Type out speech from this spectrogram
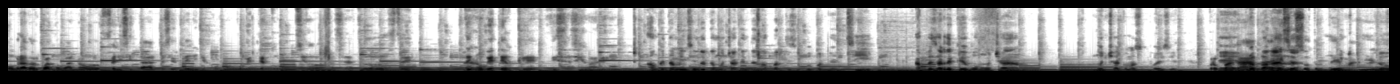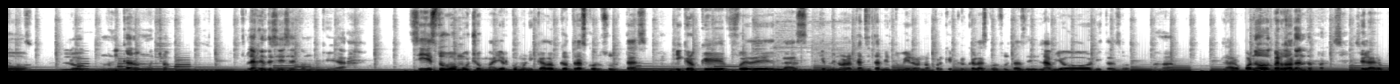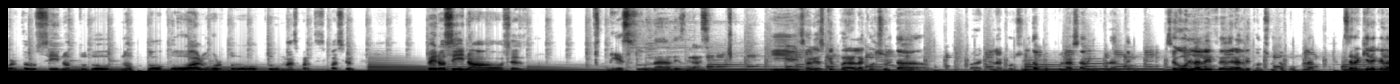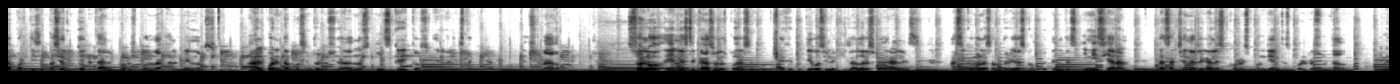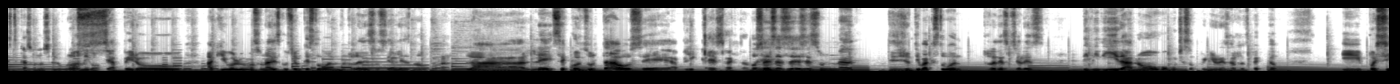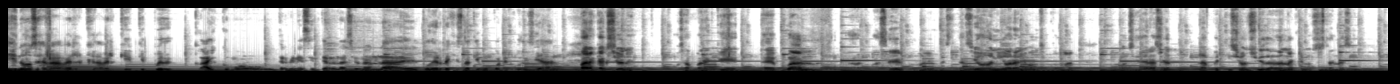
Obrador cuando ganó felicita al presidente Liga por no cometer corrupción, o sea, todo este, este claro. jugueteo que dice así, madre. Aunque también siento que mucha gente no participó porque en sí, a pesar de que hubo mucha, mucha, ¿cómo se puede decir? Propaganda, eh, propaganda es otro tema. Lo, lo comunicaron mucho. La gente sí dice como que, ah, sí estuvo mucho mayor comunicado que otras consultas y creo que fue de las que menor alcance también tuvieron, ¿no? Porque creo que las consultas del avión y todo eso, Ajá. el aeropuerto, no perdón, tanta participación. el aeropuerto sí no tuvo, no tuvo, o a lo mejor tuvo, tuvo más participación, pero sí, no, o sea, es una desgracia. Y sabías que para la consulta, para que la consulta popular sea vinculante, según la Ley Federal de Consulta Popular, se requiere que la participación total corresponda al menos al 40% de los ciudadanos inscritos en la lista que ya habíamos mencionado. Solo en este caso los poderes ejecutivos y legisladores federales, así como las autoridades competentes, iniciarán las acciones legales correspondientes por el resultado. En este caso no se logró, O amigo. sea, pero aquí volvemos a una discusión que estuvo en redes sociales, ¿no? Ajá. ¿La ley se consulta o se aplica? Exactamente. O sea, esa es, esa es una disyuntiva que estuvo en redes sociales dividida, ¿no? Hubo muchas opiniones al respecto. Y pues sí, ¿no? O sea, a ver, a ver qué, qué puede. Hay como interviene, se interrelacionan la, el poder legislativo con el judicial. para que accionen, o sea, para que eh, puedan hacer como la investigación y ahora le vamos a tomar en consideración la petición ciudadana que nos están haciendo.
